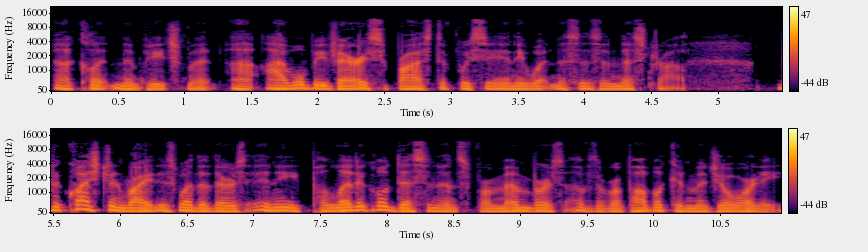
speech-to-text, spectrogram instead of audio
uh, Clinton impeachment. Uh, I will be very surprised if we see any witnesses in this trial. The question, right, is whether there's any political dissonance for members of the Republican majority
